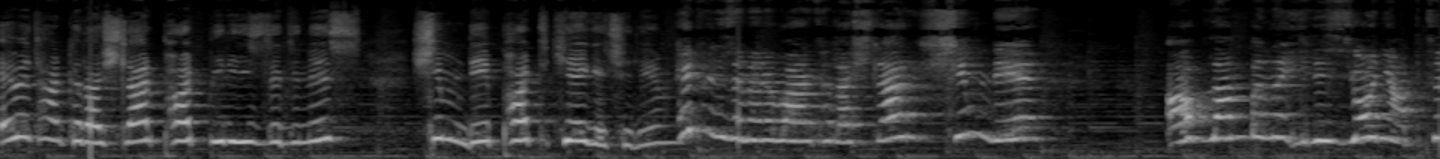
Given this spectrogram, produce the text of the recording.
Evet arkadaşlar part 1'i izlediniz. Şimdi part 2'ye geçelim. Hepinize merhaba arkadaşlar. Şimdi ablam bana illüzyon yaptı.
